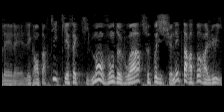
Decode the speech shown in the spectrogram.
les, les- les grands partis qui, effectivement, vont devoir se positionner par rapport à lui.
